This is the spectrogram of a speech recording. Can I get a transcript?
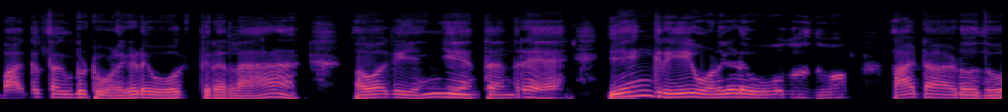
ಬಾಗಿಲು ತೆಗೆದ್ಬಿಟ್ಟು ಒಳಗಡೆ ಹೋಗ್ತಿರಲ್ಲ, ಅವಾಗ ಹೆಂಗೆ ಅಂತ ಅಂದ್ರೆ ಹೆಂಗ್ರಿ ಒಳಗಡೆ ಹೋಗೋದು, ಆಟ ಆಡೋದು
